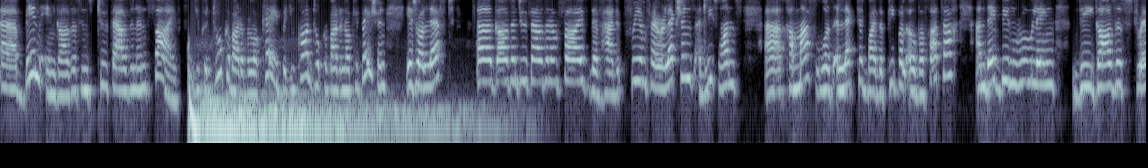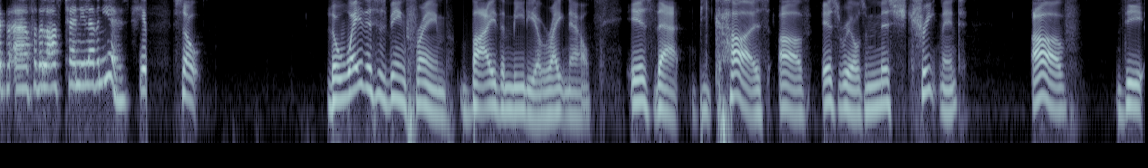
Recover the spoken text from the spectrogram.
uh, been in Gaza since 2005. You can talk about a blockade, but you can't talk about an occupation. Israel left uh, Gaza in 2005. They've had free and fair elections at least once. Uh, Hamas was elected by the people over Fatah, and they've been ruling the Gaza Strip uh, for the last 10, 11 years. So, the way this is being framed by the media right now is that because of Israel's mistreatment of the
